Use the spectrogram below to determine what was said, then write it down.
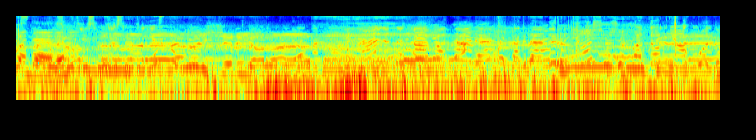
Такая, да? Реально такая вода, да? Когда нырнешь, уже потом неохота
